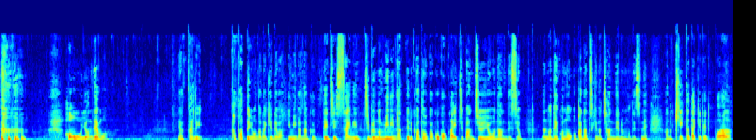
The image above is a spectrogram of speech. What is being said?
本を読んでもやっぱりパパッと読んだだけでは意味がなくって実際に自分の身になってるかどうかここが一番重要なんですよ。なのでこのお片付けのチャンネルもですねあの聞いただけでは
